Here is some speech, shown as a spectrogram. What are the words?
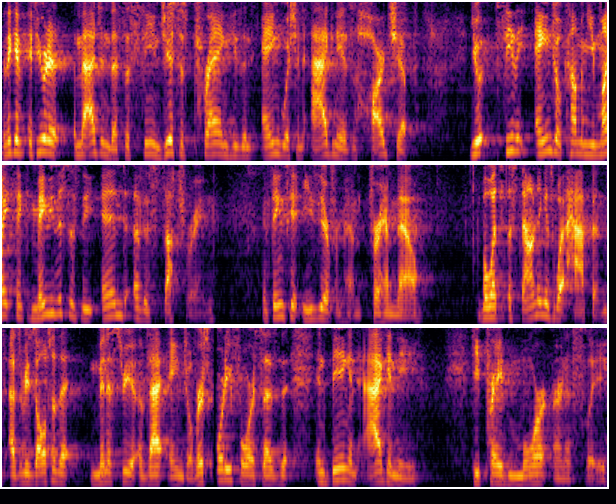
I think if, if you were to imagine this, this scene, Jesus is praying, he's in anguish and agony, it's hardship. You see the angel coming, you might think maybe this is the end of his suffering, and things get easier from him, for him now. But what's astounding is what happens as a result of the ministry of that angel. Verse 44 says that in being in agony, he prayed more earnestly,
